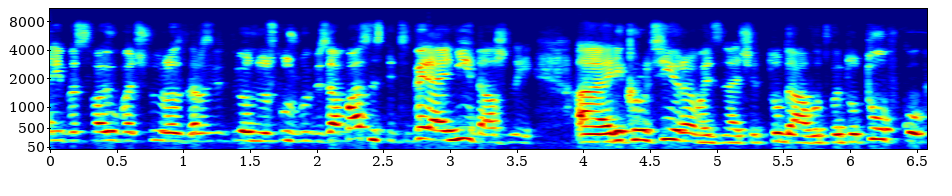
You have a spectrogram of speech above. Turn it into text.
либо свою большую раз- разветвленную службу безопасности, теперь они должны э, рекрутировать, значит, туда, вот в эту топку,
